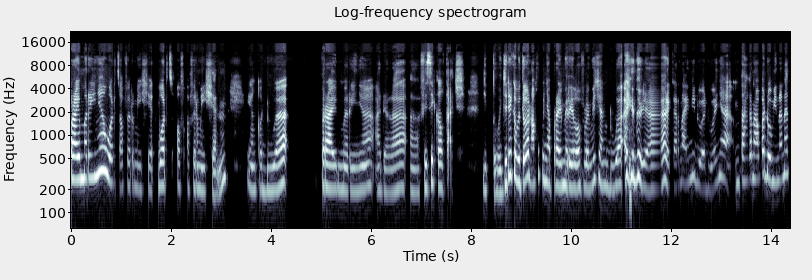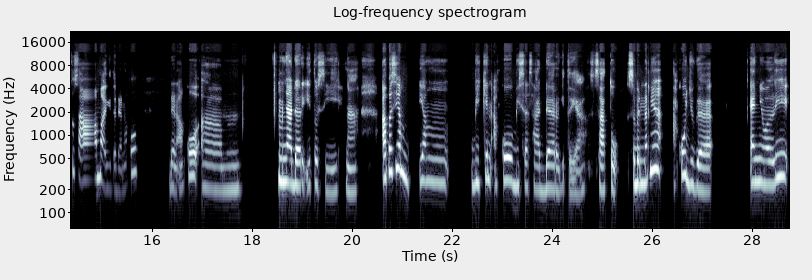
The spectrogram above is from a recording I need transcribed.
primary-nya words affirmation words of affirmation, yang kedua primary-nya adalah, uh, physical touch, gitu. Jadi kebetulan aku punya primary love language yang dua gitu ya, karena ini dua-duanya entah kenapa dominannya tuh sama gitu dan aku dan aku, um, menyadari itu sih. Nah, apa sih yang yang bikin aku bisa sadar gitu ya? Satu, sebenarnya aku juga annually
